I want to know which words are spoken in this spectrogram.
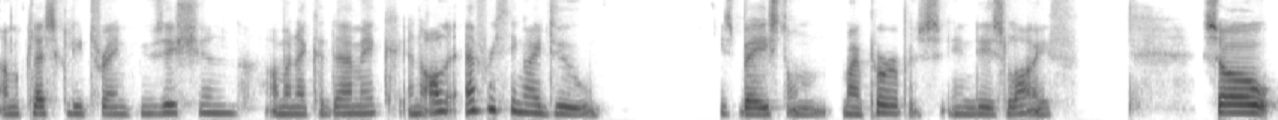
i'm a classically trained musician i'm an academic and all everything i do is based on my purpose in this life. So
